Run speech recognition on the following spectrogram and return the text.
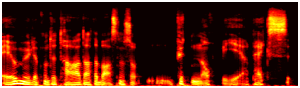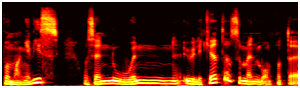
er jo mulig å på en måte ta databasen og så putte den opp i RPX på mange vis. Og så er det noen ulikheter som en må på en måte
